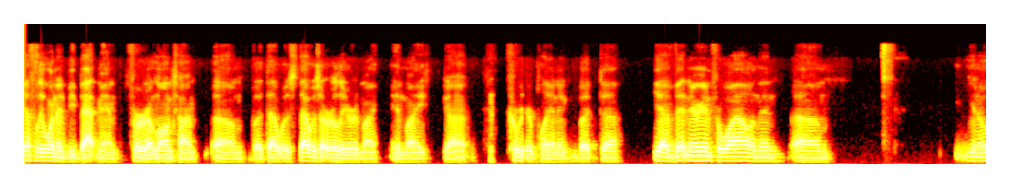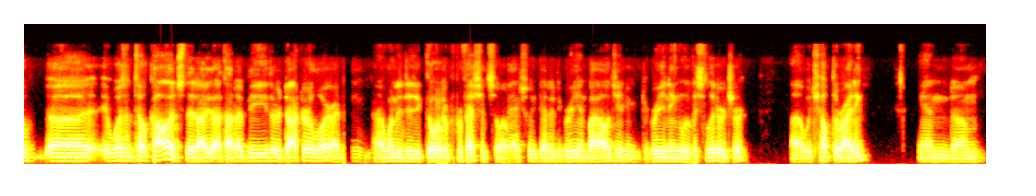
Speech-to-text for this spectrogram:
definitely wanted to be Batman for a long time. Um, but that was that was earlier in my in my uh, career planning. But uh, yeah, veterinarian for a while, and then um, you know uh, it wasn't until college that I, I, thought I'd be either a doctor or a lawyer. I, I wanted to go into a profession, so I actually got a degree in biology and a degree in English literature, uh, which helped the writing, and um,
